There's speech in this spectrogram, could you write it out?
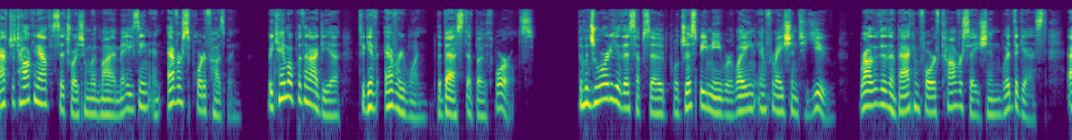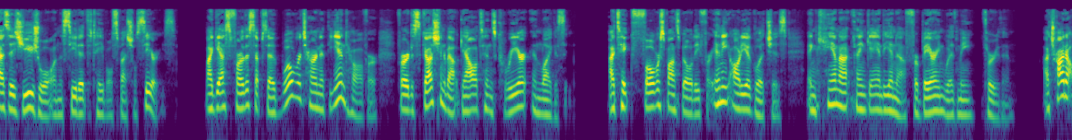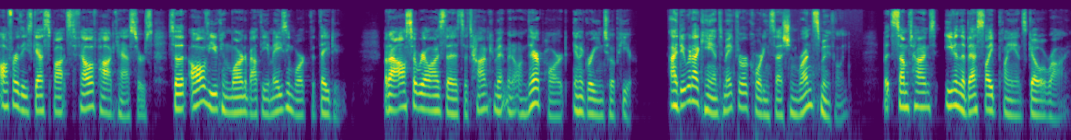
After talking out the situation with my amazing and ever supportive husband, we came up with an idea to give everyone the best of both worlds. The majority of this episode will just be me relaying information to you rather than a back and forth conversation with the guest, as is usual on the Seat at the Table special series. My guest for this episode will return at the end, however, for a discussion about Gallatin's career and legacy. I take full responsibility for any audio glitches and cannot thank Andy enough for bearing with me through them. I try to offer these guest spots to fellow podcasters so that all of you can learn about the amazing work that they do. But I also realize that it's a time commitment on their part in agreeing to appear. I do what I can to make the recording session run smoothly, but sometimes even the best laid plans go awry.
